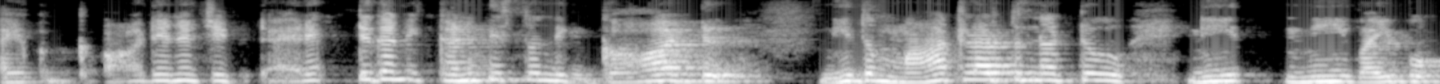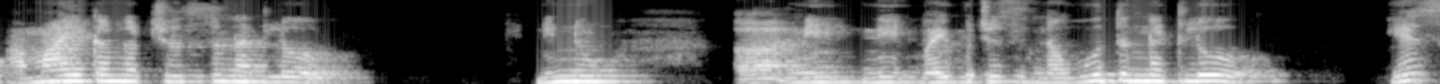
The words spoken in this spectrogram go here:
ఆ యొక్క గాడ్ ఎనర్జీ డైరెక్ట్గా నీకు కనిపిస్తుంది. గాడ్ నీతో మాట్లాడుతున్నట్టు నీ నీ వైపు అమాయకంగా చూస్తున్నట్లు నిన్ను నీ నీ వైపు చూసి నవ్వుతున్నట్లు ఎస్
